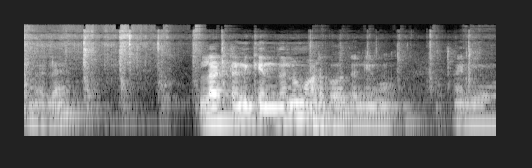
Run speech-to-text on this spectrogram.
ಆಮೇಲೆ ಲಟ್ಟಣಿಕೆಂದನೂ ಮಾಡ್ಬೋದು ನೀವು. ನೀವು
